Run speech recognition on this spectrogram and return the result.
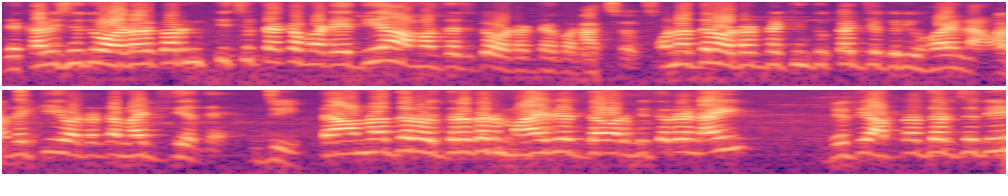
যে খালি শুধু অর্ডার করেন কিছু টাকা পাঠিয়ে দিয়ে আমাদেরকে অর্ডারটা করে আচ্ছা আচ্ছা। ওনাদের অর্ডারটা কিন্তু কার্যকরী হয় না অনেকেই অর্ডারটা মাইট দিয়ে দেয়। জি। তাই আমাদের ওই ধরনের মায়ের দেওয়ার ভিতরে নাই। যদি আপনাদের যদি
